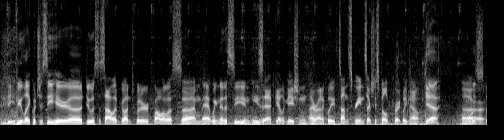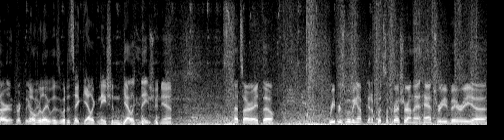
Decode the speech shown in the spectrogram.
Indeed. If you like what you see here, uh, do us a solid. Go on Twitter, follow us. Uh, I'm at Wingnut SC, and he's at Gallegation, ironically. It's on the screen. It's actually spelled correctly now. Yeah. Uh, our incorrectly. earlier. overlay was, what did it say, Gallic Nation? Gallic Nation, yeah. That's all right, though. Reaper's moving up, going to put some pressure on that hatchery. Very uh,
